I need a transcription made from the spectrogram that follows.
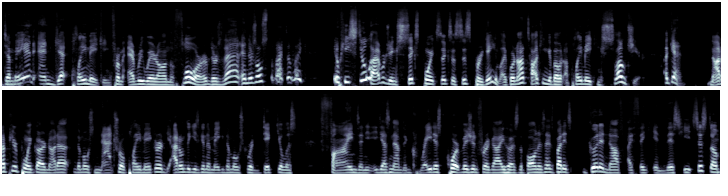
demand and get playmaking from everywhere on the floor. There's that. And there's also the fact that, like, you know, he's still averaging 6.6 assists per game. Like, we're not talking about a playmaking slouch here. Again, not a pure point guard, not a the most natural playmaker. I don't think he's going to make the most ridiculous finds, and he, he doesn't have the greatest court vision for a guy who has the ball in his hands. But it's good enough, I think, in this Heat system.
